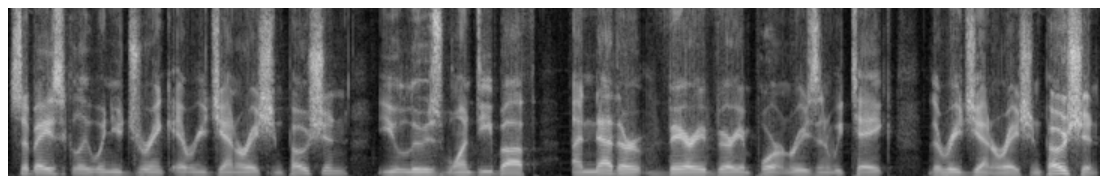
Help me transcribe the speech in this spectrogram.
So basically when you drink a regeneration potion you lose one debuff. Another very very important reason we take the regeneration potion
